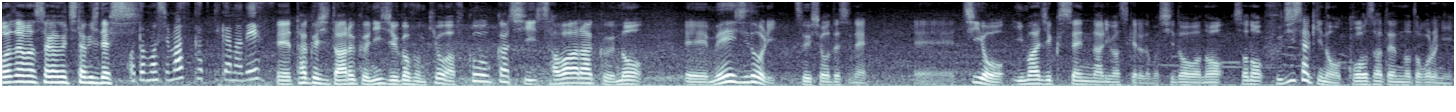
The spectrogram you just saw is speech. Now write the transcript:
おはようございます。坂口拓司です。おともします。勝木かなです。えー、拓司と歩く25分。今日は福岡市早良区の、えー明治通り通称ですね、えー、千代今宿線になりますけれども市道のその藤崎の交差点のところに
